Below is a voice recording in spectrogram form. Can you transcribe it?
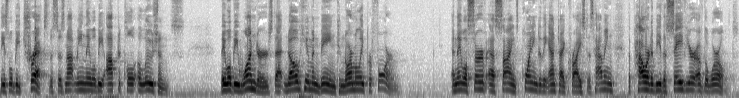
these will be tricks. This does not mean they will be optical illusions. They will be wonders that no human being can normally perform. And they will serve as signs pointing to the Antichrist as having the power to be the Savior of the world.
